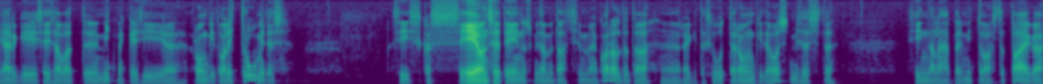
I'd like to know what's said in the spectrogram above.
järgi seisavad mitmekesi äh, rongid tualettruumides, siis kas see on see teenus, mida me tahtsime korraldada, äh, räägitakse uute rongide ostmisest, sinna läheb veel mitu aastat aega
